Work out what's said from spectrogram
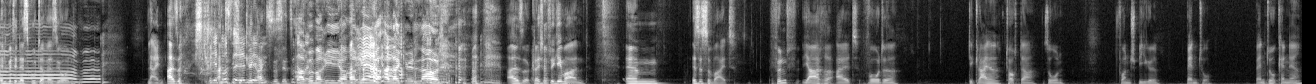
in, bitte in der Scooter-Version. Nein, also, ich krieg Jetzt Angst, du ich krieg Angst, das jetzt Scooter- Ave Maria, Maria, Ja, genau. I like it loud. Also, gleich ruft die GEMA an. Ähm, es ist soweit. Fünf Jahre alt wurde die kleine Tochter, Sohn von Spiegel, Bento. Bento, kennt ihr?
